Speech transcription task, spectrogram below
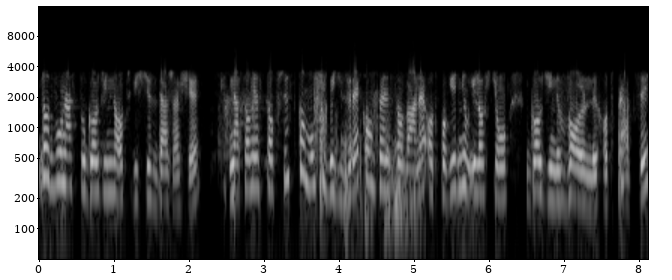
Do 12 godzin, no oczywiście zdarza się. Natomiast to wszystko musi być zrekompensowane odpowiednią ilością godzin wolnych od pracy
